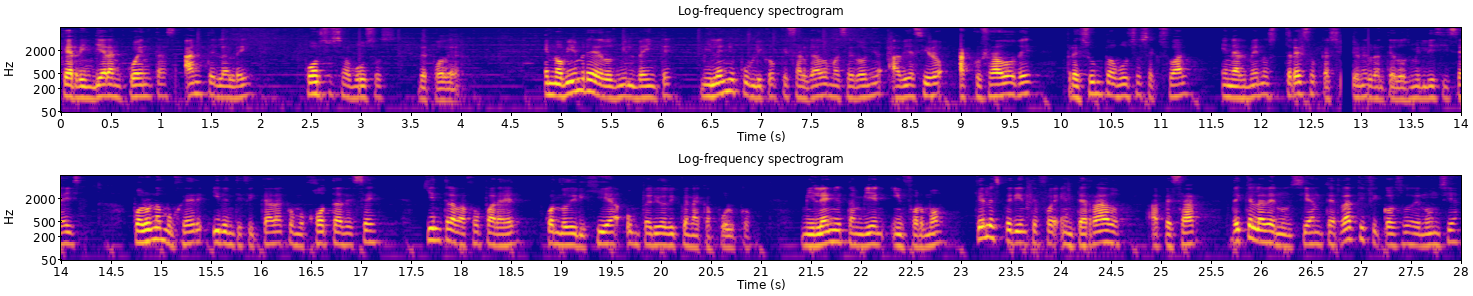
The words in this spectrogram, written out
que rindieran cuentas ante la ley por sus abusos de poder. En noviembre de 2020, Milenio publicó que Salgado Macedonio había sido acusado de presunto abuso sexual en al menos tres ocasiones durante 2016 por una mujer identificada como JDC, quien trabajó para él cuando dirigía un periódico en Acapulco. Milenio también informó que el expediente fue enterrado a pesar de que la denunciante ratificó su denuncia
